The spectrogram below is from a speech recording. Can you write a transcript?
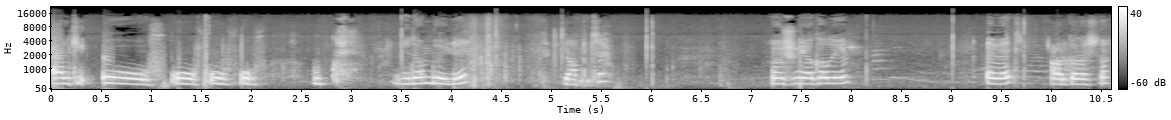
Erkek of of of of. Bu kuş neden böyle yaptı? Ben şunu yakalayayım. Evet arkadaşlar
